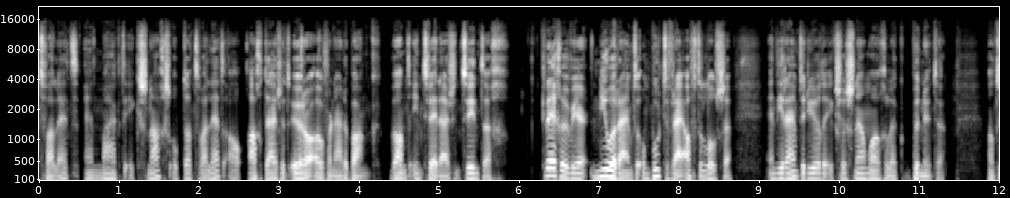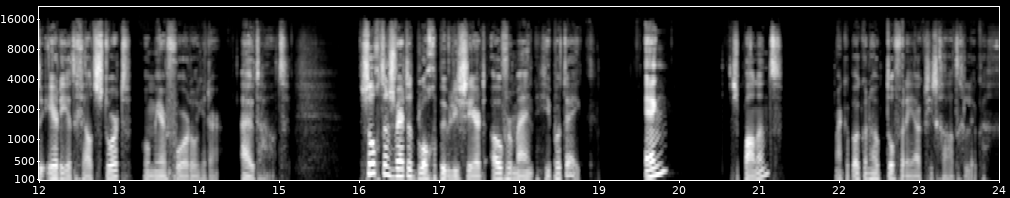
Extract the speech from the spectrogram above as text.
toilet en maakte ik s'nachts op dat toilet al 8000 euro over naar de bank. Want in 2020 kregen we weer nieuwe ruimte om boetevrij af te lossen. En die ruimte wilde ik zo snel mogelijk benutten. Want hoe eerder je het geld stort, hoe meer voordeel je eruit haalt. Ochtends werd het blog gepubliceerd over mijn hypotheek. Eng, spannend, maar ik heb ook een hoop toffe reacties gehad, gelukkig.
